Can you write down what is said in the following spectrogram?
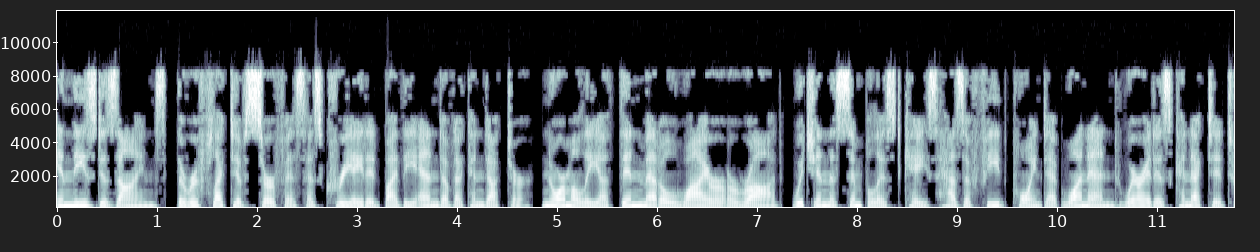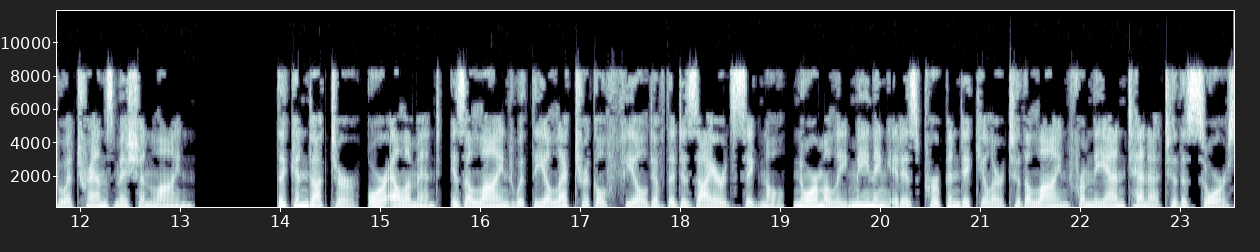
In these designs, the reflective surface is created by the end of a conductor, normally a thin metal wire or rod, which in the simplest case has a feed point at one end where it is connected to a transmission line. The conductor, or element, is aligned with the electrical field of the desired signal, normally meaning it is perpendicular to the line from the antenna to the source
